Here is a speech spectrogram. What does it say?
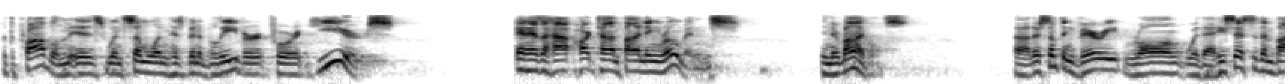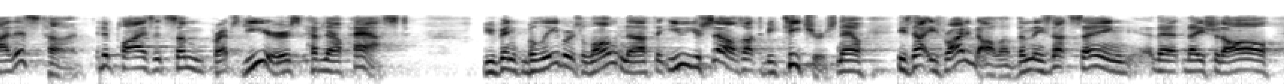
But the problem is when someone has been a believer for years and has a hard time finding Romans in their Bibles. Uh, there's something very wrong with that. He says to them, by this time, it implies that some, perhaps years, have now passed. You've been believers long enough that you yourselves ought to be teachers. Now, he's not, he's writing to all of them. He's not saying that they should all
